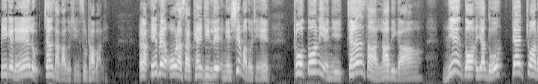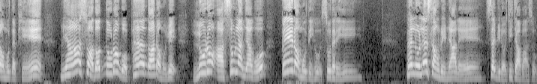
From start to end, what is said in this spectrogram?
ပေးခဲ့တယ်လို့ကျမ်းစာကဆိုရှင်ဆိုထားပါတယ် ဒါကြောင့်အေဖက်ဩရာစာခန်းကြီးလေးအငယ်ရှစ်မှာဆိုရှင်ထိုသောနှင့်အညီကျမ်းစာလာသည်ကမြင့်သောအရတ်တို့တက်ကြွတော်မူသဖြင့်များစွာသောသူတို့ကိုဖမ်းသွားတော်မူ၍လူတို့အားဆုလက်များကိုပေးတော်မူသည်ဟုဆိုသည်ဘယ်လိုလက်ဆောင်တွေများလဲဆက်ပြီးတော့ကြည့်ကြပါစို့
